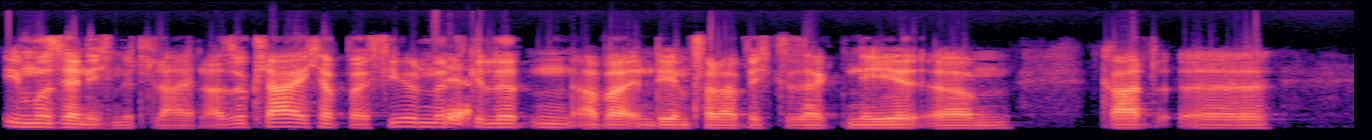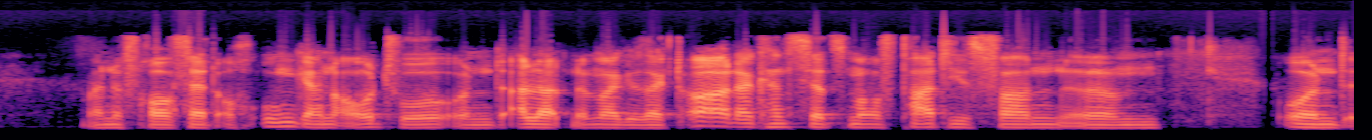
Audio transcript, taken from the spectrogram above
ich muss ja nicht mitleiden. Also klar, ich habe bei vielen Ja. mitgelitten, aber in dem Fall habe ich gesagt, nee, ähm, gerade äh, meine Frau fährt auch ungern Auto und alle hatten immer gesagt, oh, da kannst du jetzt mal auf Partys fahren ähm, und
